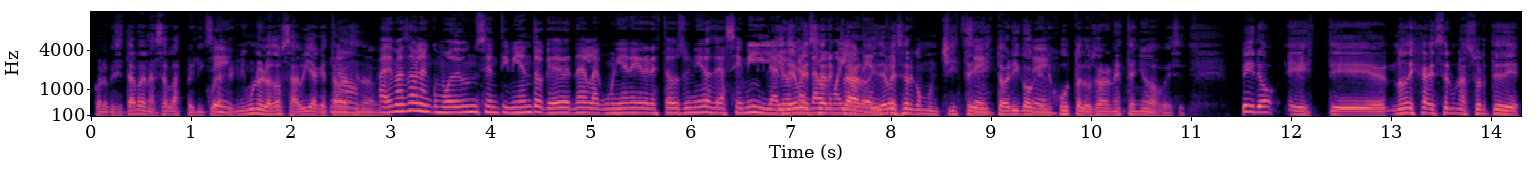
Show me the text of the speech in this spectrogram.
con lo que se tarda en hacer las películas, Sí. que ninguno de los dos sabía que estaba No, haciendo lo mismo. Además hablan como de un sentimiento que debe tener la comunidad negra en Estados Unidos de hace mil, y algo que debe ser, como ahí claro, y debe ser como un chiste histórico que justo lo usaron este año dos veces. Pero, este, no deja de ser una suerte de,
